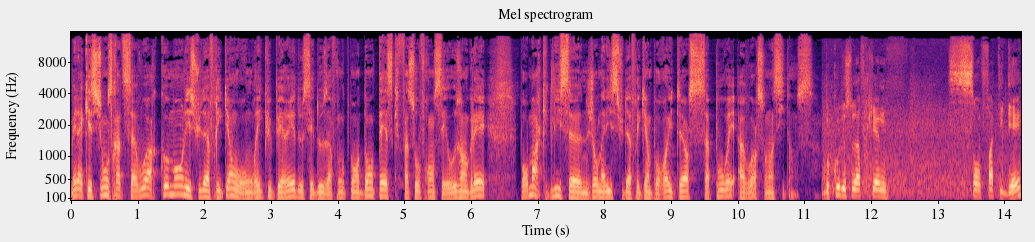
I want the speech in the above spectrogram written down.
mais la question sera de savoir comment les Sud-Africains auront récupéré de ces deux affrontements dantesques face aux Français et aux Anglais. Pour Mark Gleason, journaliste sud-africain pour Reuters, ça pourrait avoir Beaucoup de Sud-Africains sont fatigués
